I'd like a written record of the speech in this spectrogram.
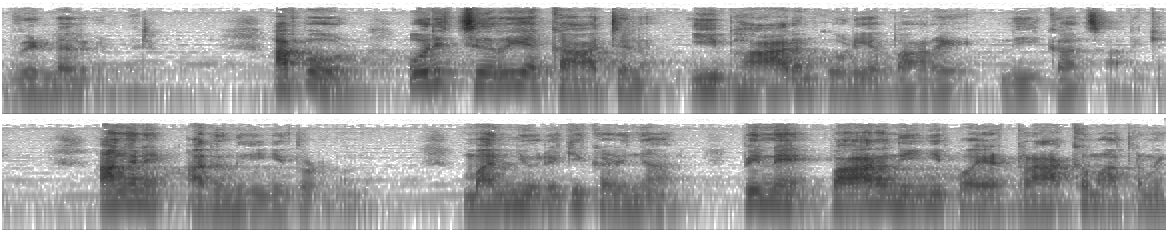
വിള്ളലുകൾ വരും. അപ്പോൾ ഒരു ചെറിയ കാറ്റിന് ഈ ഭാരം കൂടിയ പാറയെ നീക്കാൻ സാധിക്കും. അങ്ങനെ അത് നീങ്ങി തുടങ്ങുന്നു. മഞ്ഞുരുകി കഴിഞ്ഞാൽ പിന്നെ പാറ നീങ്ങിപ്പോയ ട്രാക്ക് മാത്രമേ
